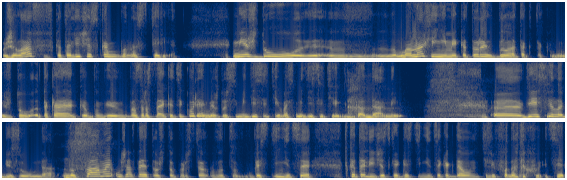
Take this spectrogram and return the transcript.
Жила в католическом монастыре. Между э, монахинями, которых была так, так, между, такая возрастная категория между 70 и 80 годами э, весело, безумно. Но самое ужасное то, что просто вот в гостинице, в католической гостинице, когда вы в телефона находите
